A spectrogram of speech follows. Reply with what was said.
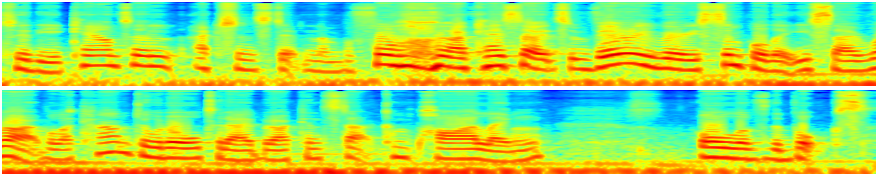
to the accountant. Action step number four. okay, so it's very, very simple that you say, right, well, I can't do it all today, but I can start compiling all of the books.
